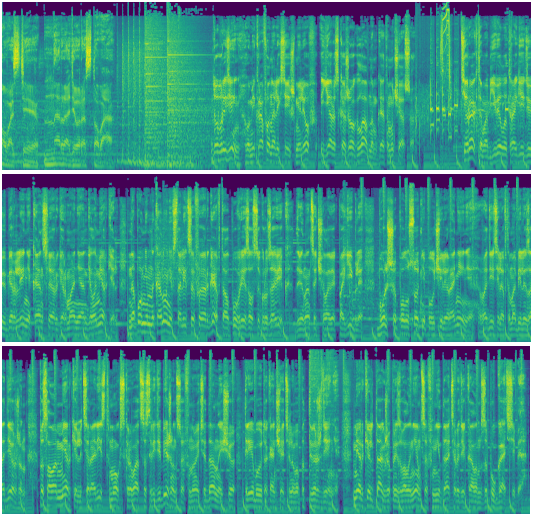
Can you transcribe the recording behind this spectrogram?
Новости на радио Ростова. Добрый день, у микрофона Алексей Шмелев. Я расскажу о главном к этому часу. Терактом объявила трагедию в Берлине канцлер Германии Ангела Меркель. Напомним, накануне в столице ФРГ в толпу врезался грузовик. 12 человек погибли, больше полусотни получили ранения. Водитель автомобиля задержан. По словам Меркель, террорист мог скрываться среди беженцев, но эти данные еще требуют окончательного подтверждения. Меркель также призвала немцев не дать радикалам запугать себя.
